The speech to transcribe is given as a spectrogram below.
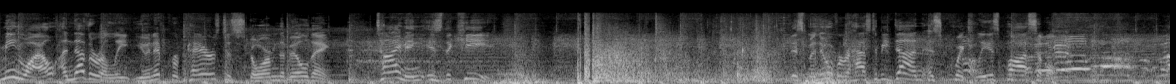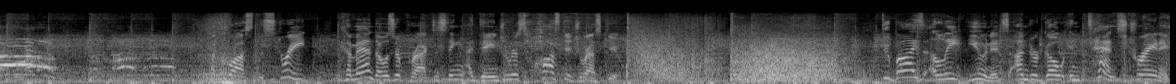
Meanwhile, another elite unit prepares to storm the building. Timing is the key. This maneuver has to be done as quickly as possible. Across the street, commandos are practicing a dangerous hostage rescue. Dubai's elite units undergo intense training,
